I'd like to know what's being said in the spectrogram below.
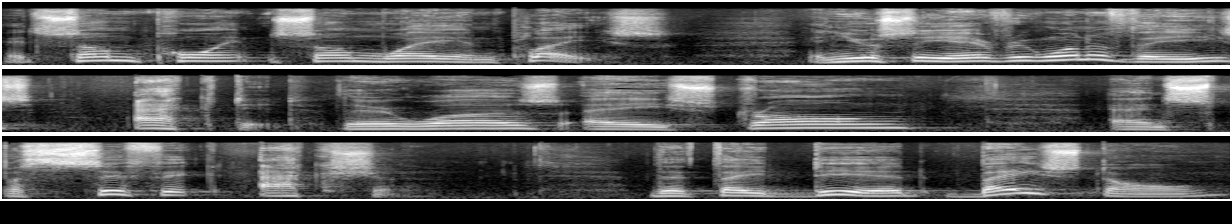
at some point, some way, and place. And you'll see every one of these acted. There was a strong and specific action that they did based on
